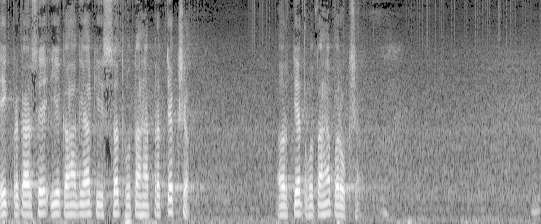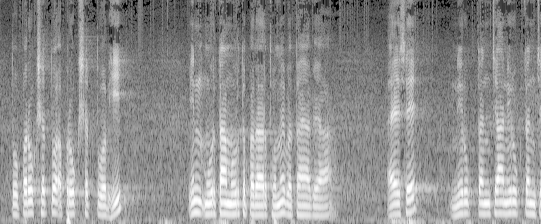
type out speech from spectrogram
एक प्रकार से ये कहा गया कि सत होता है प्रत्यक्ष और त्यत होता है परोक्ष। तो परोक्षत्व, अप्रोक्षत्व भी इन मूर्तामूर्त पदार्थों में बताया गया। ऐसे निरुक्तंचा, निरुक्तंच,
